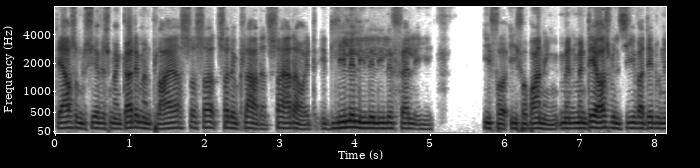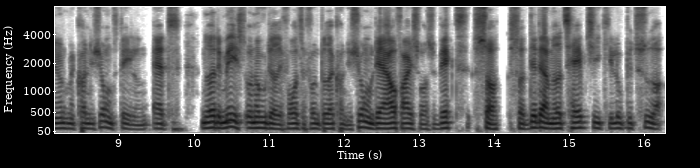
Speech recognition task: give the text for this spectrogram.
Det er jo, som du siger, hvis man gør det, man plejer, så, så, så er det jo klart, at så er der jo et, et lille, lille, lille fald i, i, for, i forbrændingen. Men, men det jeg også vil sige, var det, du nævnte med konditionsdelen, at noget af det mest undervurderede i forhold til at få en bedre kondition, det er jo faktisk vores vægt. Så, så det der med at tabe 10 kilo betyder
